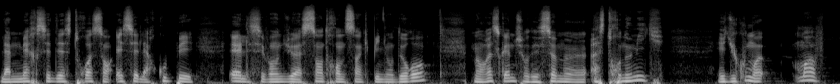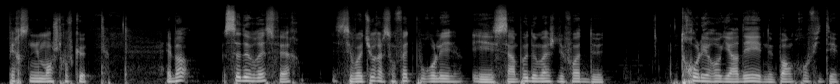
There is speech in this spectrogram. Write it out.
la Mercedes 300 SLR coupée, elle, s'est vendue à 135 millions d'euros, mais on reste quand même sur des sommes euh, astronomiques. Et du coup, moi, moi personnellement, je trouve que eh ben, ça devrait se faire ces voitures, elles sont faites pour rouler. Et c'est un peu dommage des fois de trop les regarder et ne pas en profiter.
